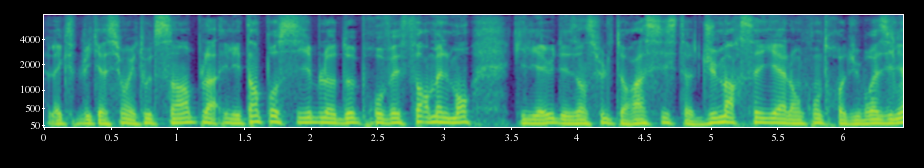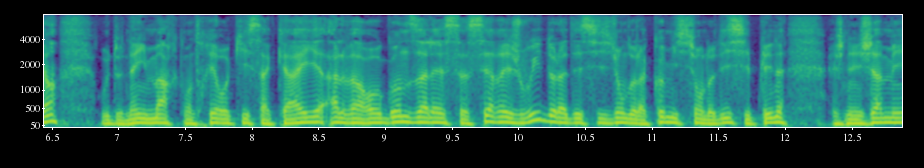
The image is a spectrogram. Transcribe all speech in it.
L'explication est toute simple, il est impossible de prouver formellement qu'il y a eu des insultes racistes du Marseillais à l'encontre du Brésilien ou de Neymar contre Hiroki Sakai. Alvaro González s'est réjoui de la décision de la commission de discipline je n'ai jamais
